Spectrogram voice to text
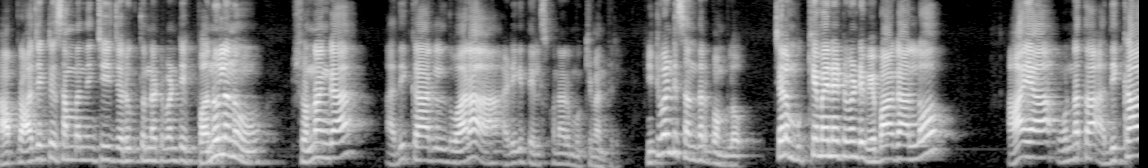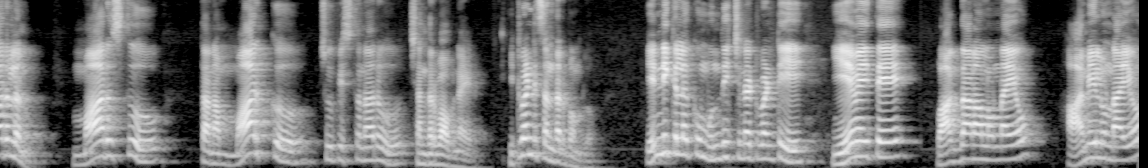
ఆ ప్రాజెక్టుకు సంబంధించి జరుగుతున్నటువంటి పనులను క్షుణ్ణంగా అధికారుల ద్వారా అడిగి తెలుసుకున్నారు ముఖ్యమంత్రి. ఇటువంటి సందర్భంలో చాలా ముఖ్యమైనటువంటి విభాగాల్లో ఆయా ఉన్నత అధికారులను మారుస్తూ తన మార్కు చూపిస్తున్నారు చంద్రబాబు నాయుడు. ఇటువంటి సందర్భంలో ఎన్నికలకు ముందిచ్చినటువంటి ఏవైతే వాగ్దానాలు ఉన్నాయో హామీలు ఉన్నాయో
